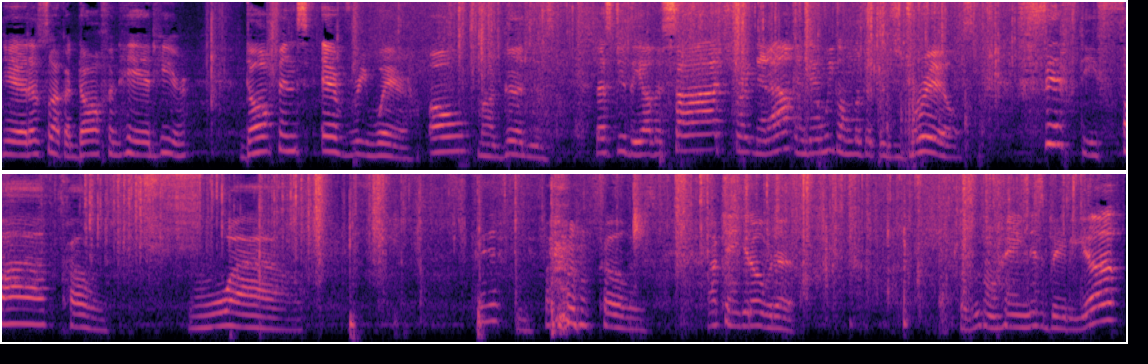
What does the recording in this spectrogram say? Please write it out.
Yeah, that's like a dolphin head here. Dolphins everywhere. Oh my goodness. Let's do the other side, straighten it out, and then we're going to look at these drills. 55 colors. Wow. 55 colors. I can't get over that. So we're going to hang this baby up.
